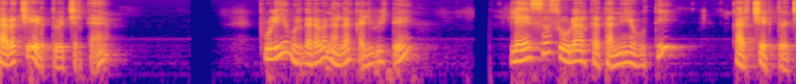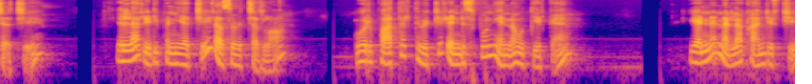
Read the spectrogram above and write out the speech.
கரைச்சி எடுத்து வச்சுருக்கேன். புளியை ஒரு தடவை நல்லா கழுவிட்டு லேசாக சூடாக இருக்க தண்ணியை ஊற்றி கரைச்சி எடுத்து வச்சாச்சு. எல்லாம் ரெடி பண்ணியாச்சு. ரசம் வச்சிடலாம். ஒரு பாத்திரத்தை வச்சு ரெண்டு ஸ்பூன் எண்ணெய் ஊற்றிருக்கேன். எண்ணெய் நல்லா காஞ்சிருச்சு.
